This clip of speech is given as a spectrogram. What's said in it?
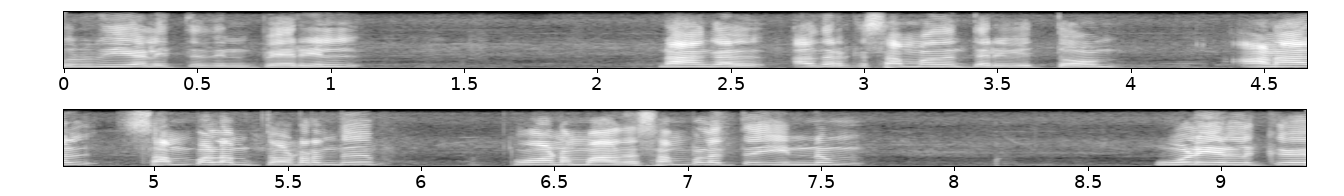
உறுதியளித்ததின் பேரில் நாங்கள் அதற்கு சம்மதம் தெரிவித்தோம். ஆனால் சம்பளம் தொடர்ந்து போன மாத சம்பளத்தை இன்னும் ஊழியர்களுக்கு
